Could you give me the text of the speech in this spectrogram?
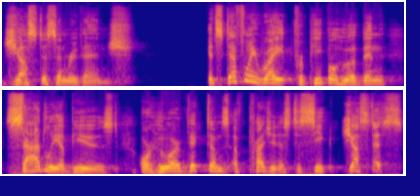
justice and revenge. It's definitely right for people who have been sadly abused or who are victims of prejudice to seek justice.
